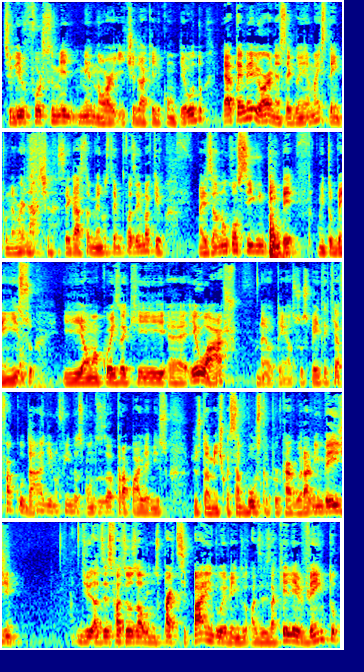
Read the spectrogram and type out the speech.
se o livro fosse me menor e te dá aquele conteúdo, é até melhor, né? Você ganha mais tempo, na verdade. Você gasta menos tempo fazendo aquilo. Mas eu não consigo entender muito bem isso e é uma coisa que é, eu acho, né, eu tenho a suspeita que a faculdade, no fim das contas, atrapalha nisso, justamente com essa busca por carga em vez de, de às vezes fazer os alunos participarem do evento, às vezes aquele evento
